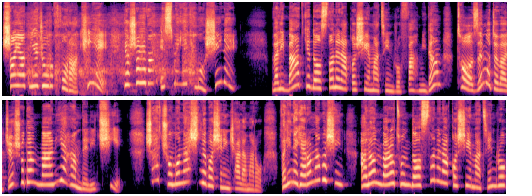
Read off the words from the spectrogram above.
شاید یه جور خوراکیه یا شاید هم اسم یک ماشینه. ولی بعد که داستان نقاشی متین رو فهمیدم تازه متوجه شدم معنی همدلی چیه. شاید شما نشنیده باشین این کلمه رو ولی نگران نباشین الان براتون داستان نقاشی متین رو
